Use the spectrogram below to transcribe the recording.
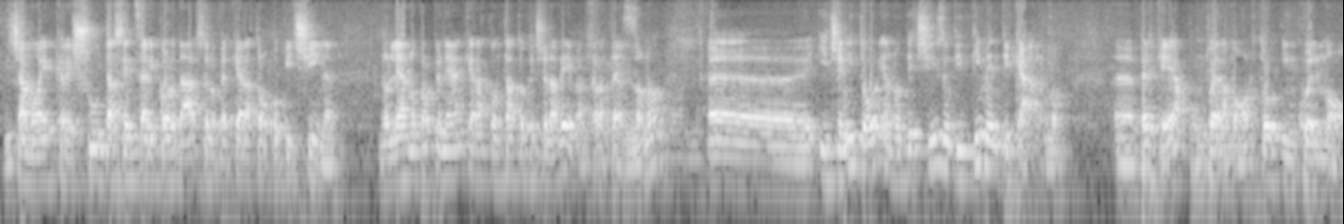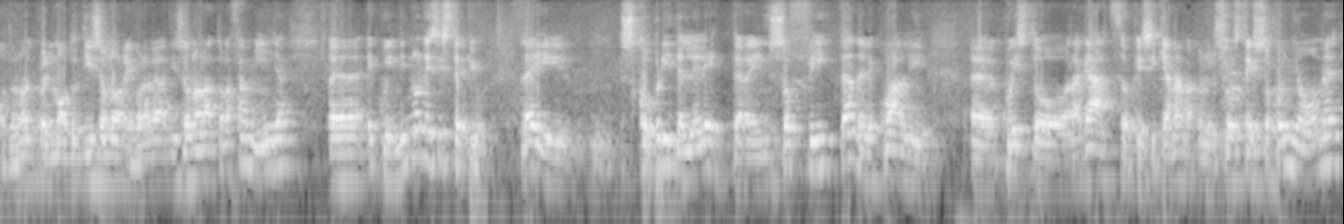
diciamo, è cresciuta senza ricordarselo perché era troppo piccina, non le hanno proprio neanche raccontato che ce l'aveva il fratello, no? eh, i genitori hanno deciso di dimenticarlo. Eh, perché appunto era morto in quel modo, no? in quel modo disonorevole, aveva disonorato la famiglia eh, e quindi non esiste più. Lei scoprì delle lettere in soffitta nelle quali eh, questo ragazzo che si chiamava con il suo stesso cognome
